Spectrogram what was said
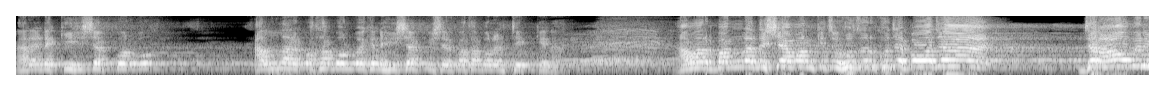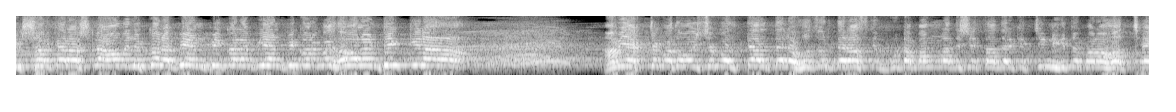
আর এটা কি হিসাব করব? আল্লাহর কথা বলব এখানে হিসাব কিসের? কথা বলেন ঠিক কিনা? আমার বাংলাদেশে এমন কিছু হুজুর খুঁজে পাওয়া যায় যারা আওয়ামী লীগ সরকার আসলে আওয়ামী লীগ করে, বিএনপি করে বিএনপি করে কথা বলেন ঠিক কিনা? আমি একটা কথা ওই সকল তেল তেলে হুজুরদের আজকে গোটা বাংলাদেশে তাদেরকে চিহ্নিত করা হচ্ছে।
